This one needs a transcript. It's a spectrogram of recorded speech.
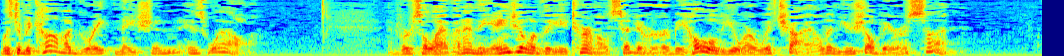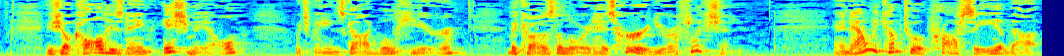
was to become a great nation as well. And verse 11, And the angel of the Eternal said to her, Behold, you are with child, and you shall bear a son. You shall call his name Ishmael, which means God will hear because the Lord has heard your affliction. And now we come to a prophecy about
